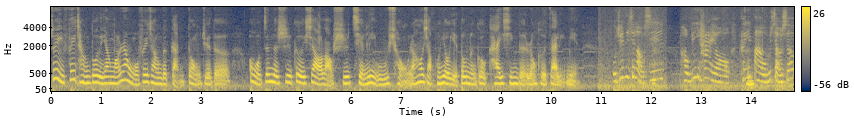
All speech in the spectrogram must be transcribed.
所以非常多的样貌让我非常的感动，觉得哦，真的是各校老师潜力无穷，然后小朋友也都能够开心的融合在里面。我觉得这些老师好厉害哦，可以把我们小时候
